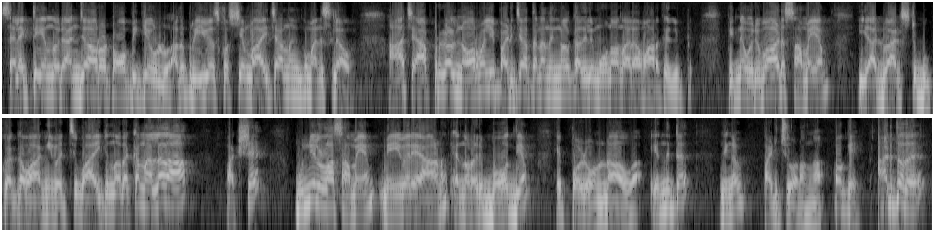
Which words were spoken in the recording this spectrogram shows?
സെലക്ട് ചെയ്യുന്ന ഒരു അഞ്ചോ ആറോ ടോപ്പിക്കേ ഉള്ളൂ. അത് പ്രീവിയസ് ക്വസ്റ്റ്യൻ വായിച്ചാൽ നിങ്ങൾക്ക് മനസ്സിലാവും. ആ ചാപ്റ്ററുകൾ നോർമലി പഠിച്ചാൽ തന്നെ നിങ്ങൾക്ക് അതിൽ മൂന്നോ നാലോ മാർക്ക് കിട്ടും. പിന്നെ ഒരുപാട് സമയം ഈ അഡ്വാൻസ്ഡ് ബുക്കൊക്കെ വാങ്ങി വെച്ച് വായിക്കുന്നതൊക്കെ നല്ലതാ. പക്ഷെ മുന്നിലുള്ള സമയം മെയ് വരെയാണ് എന്നുള്ളൊരു ബോധ്യം എപ്പോഴും ഉണ്ടാവുക. എന്നിട്ട് നിങ്ങൾ പഠിച്ചു തുടങ്ങുക. ഓക്കെ അടുത്തത്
